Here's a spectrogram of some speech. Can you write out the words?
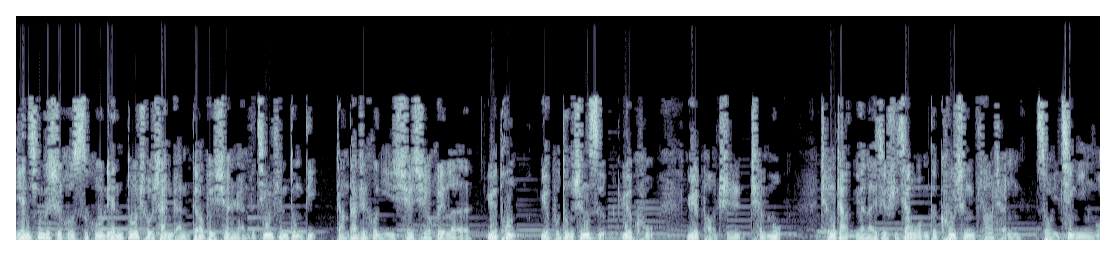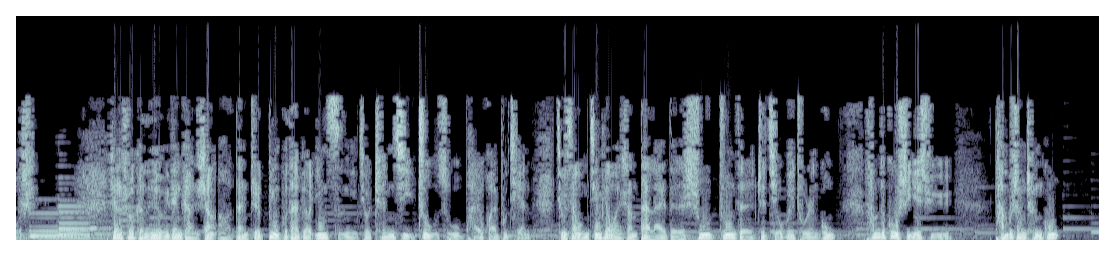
年轻的时候似乎连多愁善感都要被渲染的惊天动地，长大之后你学学会了越痛越不动声色，越苦越保持沉默。成长原来就是将我们的哭声调成所谓静音模式。这样说可能有一点感伤啊，但这并不代表因此你就沉寂驻足徘徊不前。就像我们今天晚上带来的书中的这九位主人公，他们的故事也许谈不上成功，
